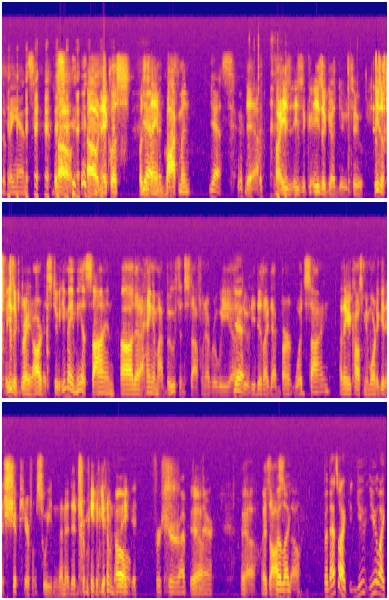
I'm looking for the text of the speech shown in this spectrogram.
the bands. oh oh Nicholas what's Yeah, his name Nicholas. Bachman Yes. Yeah. Oh, he's he's a he's a good dude too. He's a he's a great artist too. He made me a sign uh, that I hang in my booth and stuff whenever we uh, Yeah. do it. He did like that burnt wood sign. I think it cost me more to get it shipped here from Sweden than it did for me to get him to Oh. make it. For sure. I've Yeah. been there. Yeah, it's awesome like, though. But that's like you you like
